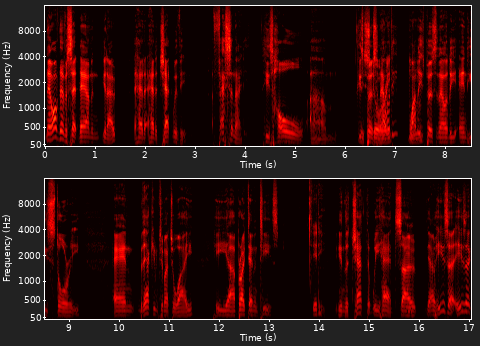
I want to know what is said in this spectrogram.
Now, I've never sat down and you know had a, had a chat with him. Fascinating. His whole um, his, His story. personality, one Mhm. his personality and his story, and without giving too much away, he uh, broke down in tears Did he? in the chat that we had. Mm. So you know, he's a he's a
